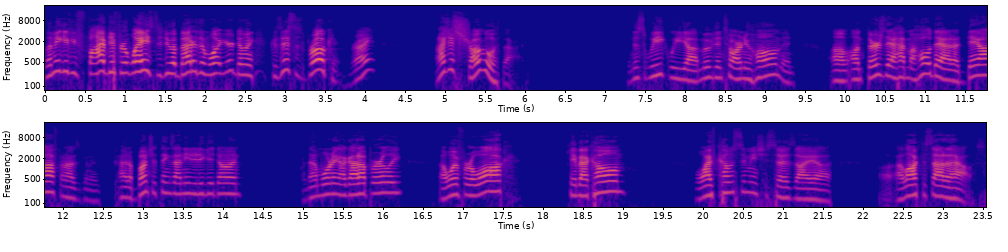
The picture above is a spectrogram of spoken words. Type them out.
let me give you five different ways to do it better than what you're doing, because this is broken, right? I just struggle with that. And this week we uh, moved into our new home, and um, on Thursday, I had my whole day. I had a day off, and I was gonna. I had a bunch of things I needed to get done. And that morning, I got up early. I went for a walk. Came back home. My wife comes to me and she says, "I, uh, I locked us out of the house."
